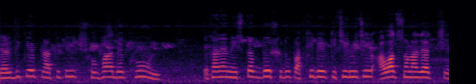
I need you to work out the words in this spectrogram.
চারিদিকে প্রাকৃতিক শোভা দেখুন। এখানে নিস্তব্ধ শুধু পাখিদের কিচিরমিচির আওয়াজ শোনা যাচ্ছে।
